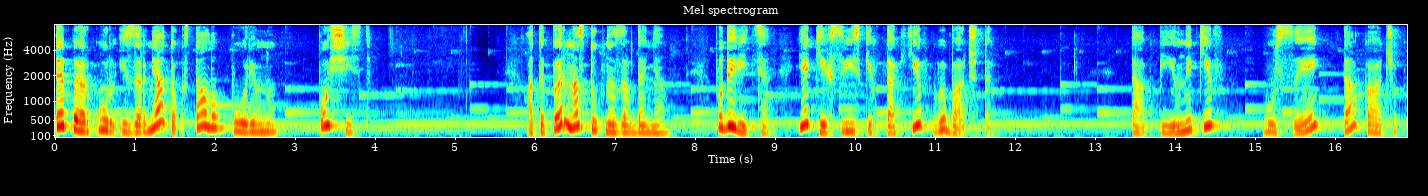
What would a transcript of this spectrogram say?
Тепер кур і зерняток стало порівну по шість. А тепер наступне завдання. Подивіться, яких свійських птахів ви бачите. Так, півників, гусей та качок.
